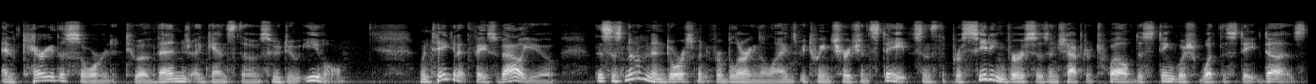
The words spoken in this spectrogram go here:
and carry the sword to avenge against those who do evil. When taken at face value, this is not an endorsement for blurring the lines between church and state, since the preceding verses in chapter 12 distinguish what the state does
